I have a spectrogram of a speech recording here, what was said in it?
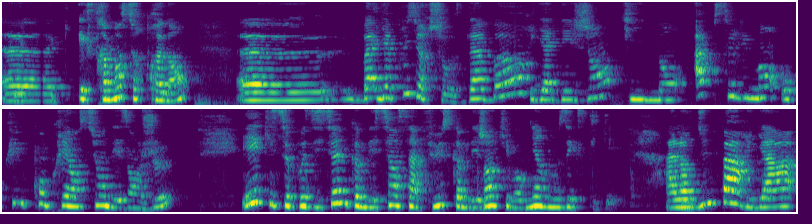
euh, extrêmement surprenants. Euh, ben, il y a plusieurs choses. D'abord, il y a des gens qui n'ont absolument aucune compréhension des enjeux et qui se positionnent comme des sciences infuses, comme des gens qui vont venir nous expliquer. Alors, d'une part, il y a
